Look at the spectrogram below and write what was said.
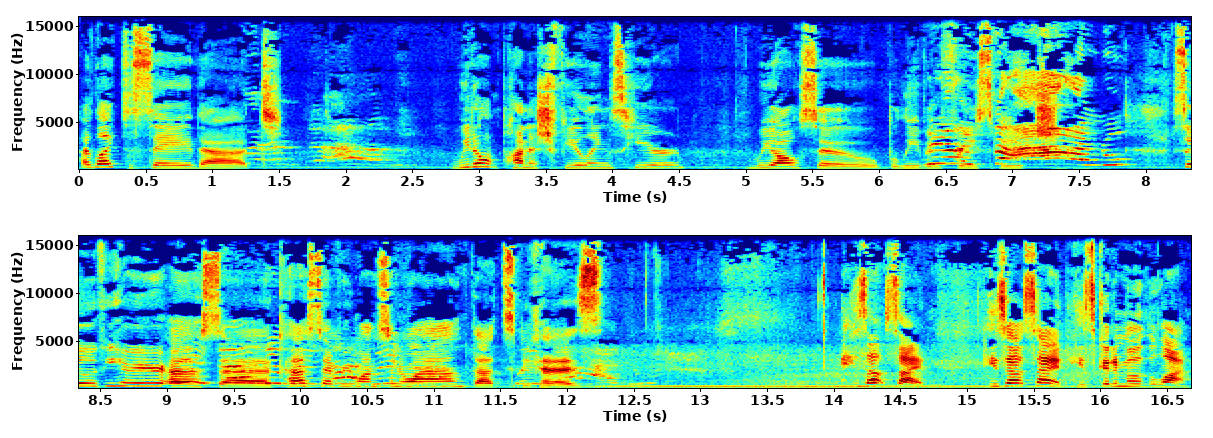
I'd like to say that we don't punish feelings here. We also believe in free speech. So if you hear us uh, cuss every once in a while, that's because he's outside. He's outside. He's going to mow the lawn.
